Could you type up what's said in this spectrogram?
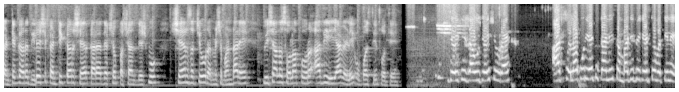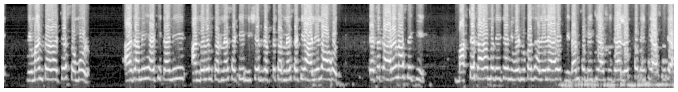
कंटेकर दिलेश कंटीकर शहर कार्याध्यक्ष प्रशांत देशमुख शहर सचिव रमेश भंडारे विशाल सोलापूर आदी यावेळी उपस्थित होते. जय जिजाऊ जय शिवराय. आज सोलापूर या ठिकाणी संभाजी ब्रिगेडच्या वतीने विमानतळाच्या समोर आज आम्ही या ठिकाणी आंदोलन करण्यासाठी निषेध व्यक्त करण्यासाठी आलेलो आहोत. त्याचं कारण असं की मागच्या काळामध्ये ज्या निवडणुका झालेल्या आहेत विधानसभेची असू द्या लोकसभेची असू द्या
